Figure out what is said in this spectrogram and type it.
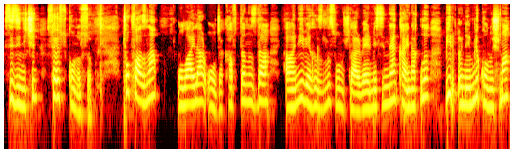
sizin için söz konusu. Çok fazla olaylar olacak haftanızda ani ve hızlı sonuçlar vermesinden kaynaklı bir önemli konuşma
